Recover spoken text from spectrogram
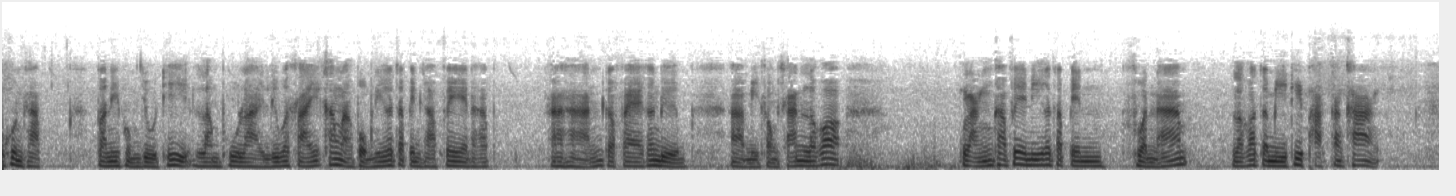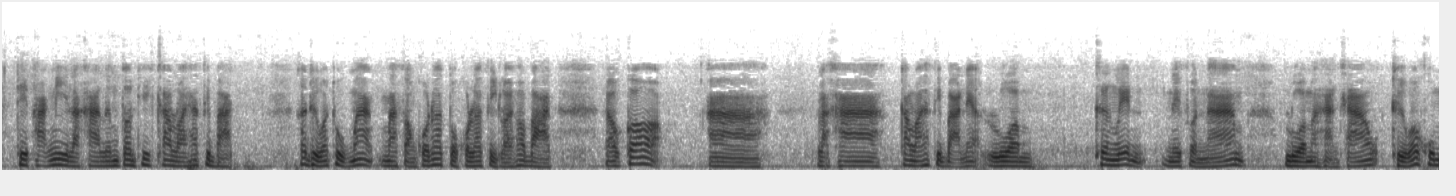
ทุกคนครับ ตอนนี้ผมอยู่ที่ลำพูไลริเวอร์ไซด์ข้างหลังผมนี้ก็จะเป็นคาเฟ่นะครับ อาหารกาแฟเครื่องดื่ม อ่ามีสองชั้น แล้วก็หลังคาเฟ่นี้ก็จะเป็นส่วนน้ำแล้วก็จะมีที่พักข้างๆ ที่พักนี่ราคาเริ่มต้นที่ 950 บาท ก็ถือว่าถูกมากมาสองคนก็ตกคนละ 400กว่าบาท แล้วก็อ่าราคา 950 บาทเนี่ยรวมเครื่องเล่นในส่วนน้ำรวมอาหารเช้า ถือว่าคุ้ม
